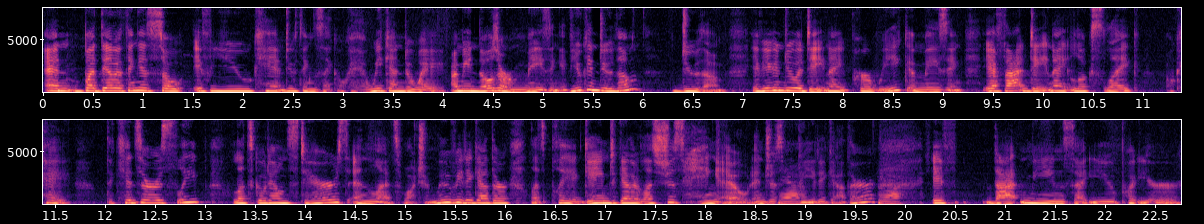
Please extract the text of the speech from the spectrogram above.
and but the other thing is, so if you can't do things like okay, a weekend away, I mean, those are amazing. If you can do them, do them. If you can do a date night per week, amazing. If that date night looks like okay. The kids are asleep. Let's go downstairs and let's watch a movie together. Let's play a game together. Let's just hang out and just Yeah. be together Yeah. if that means that you put your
